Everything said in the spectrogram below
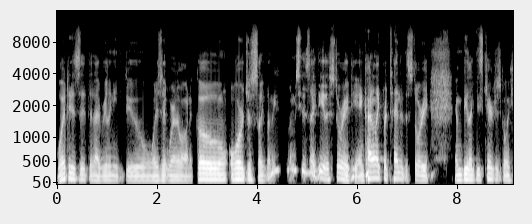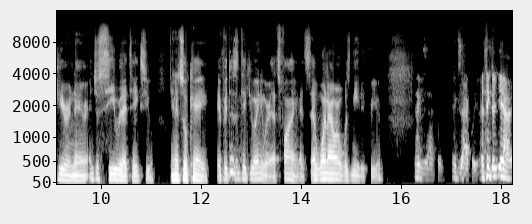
what is it that i really need to do what is it where do i want to go or just like let me let me see this idea this story idea and kind of like pretend that the story and be like these characters going here and there and just see where that takes you and it's okay if it doesn't take you anywhere that's fine it's that one hour was needed for you Exactly. Exactly. I think that yeah,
